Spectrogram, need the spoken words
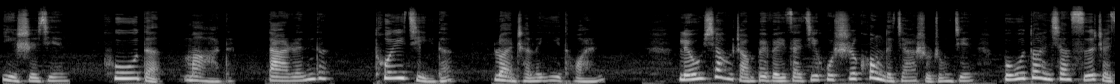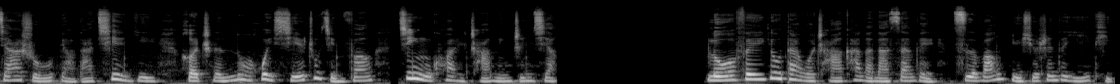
一时间，哭的、骂的。打人的、推挤的，乱成了一团。刘校长被围在几乎失控的家属中间，不断向死者家属表达歉意和承诺，会协助警方尽快查明真相。罗非又带我查看了那三位死亡女学生的遗体，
